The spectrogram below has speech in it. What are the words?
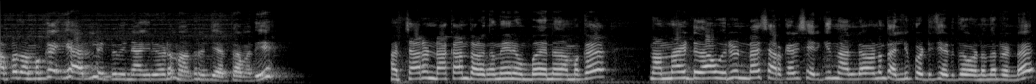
അപ്പോൾ നമുക്ക് ഈ അര ലിറ്റർ വിനാഗിരിയോട് മാത്രം ചേർത്താൽ മതി. അച്ചാറുണ്ടാക്കാൻ തുടങ്ങുന്നതിന് മുമ്പ് തന്നെ നമുക്ക് നന്നായിട്ട് ഇതാ ഉരുണ്ട ശർക്കര ശരിക്കും നല്ലവണ്ണം തല്ലി പൊട്ടിച്ചെടുത്ത് കൊണ്ടുവന്നിട്ടുണ്ട്.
